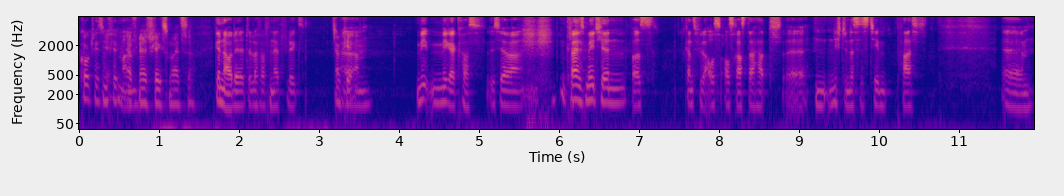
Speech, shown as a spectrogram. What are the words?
guck dir diesen Film Auf an. Netflix meinst du? Genau, der, der läuft auf Netflix. Okay. Ähm, me mega krass. Ist ja ein kleines Mädchen, was ganz viele Aus Ausraster hat, äh, nicht in das System passt. Ähm,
